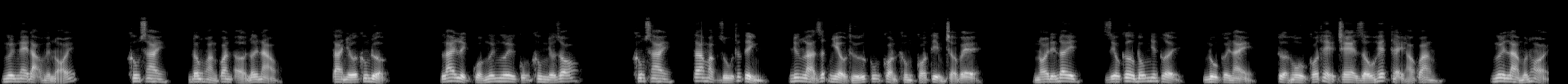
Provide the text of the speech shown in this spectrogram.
Ngươi nghe đạo huyền nói. Không sai, đông hoàng quan ở nơi nào? Ta nhớ không được. Lai lịch của ngươi ngươi cũng không nhớ rõ. Không sai, ta mặc dù thức tỉnh nhưng là rất nhiều thứ cũng còn không có tìm trở về. Nói đến đây, diêu cơ bỗng nhiên cười, nụ cười này, tựa hồ có thể che giấu hết thể hào quang. Ngươi là muốn hỏi,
